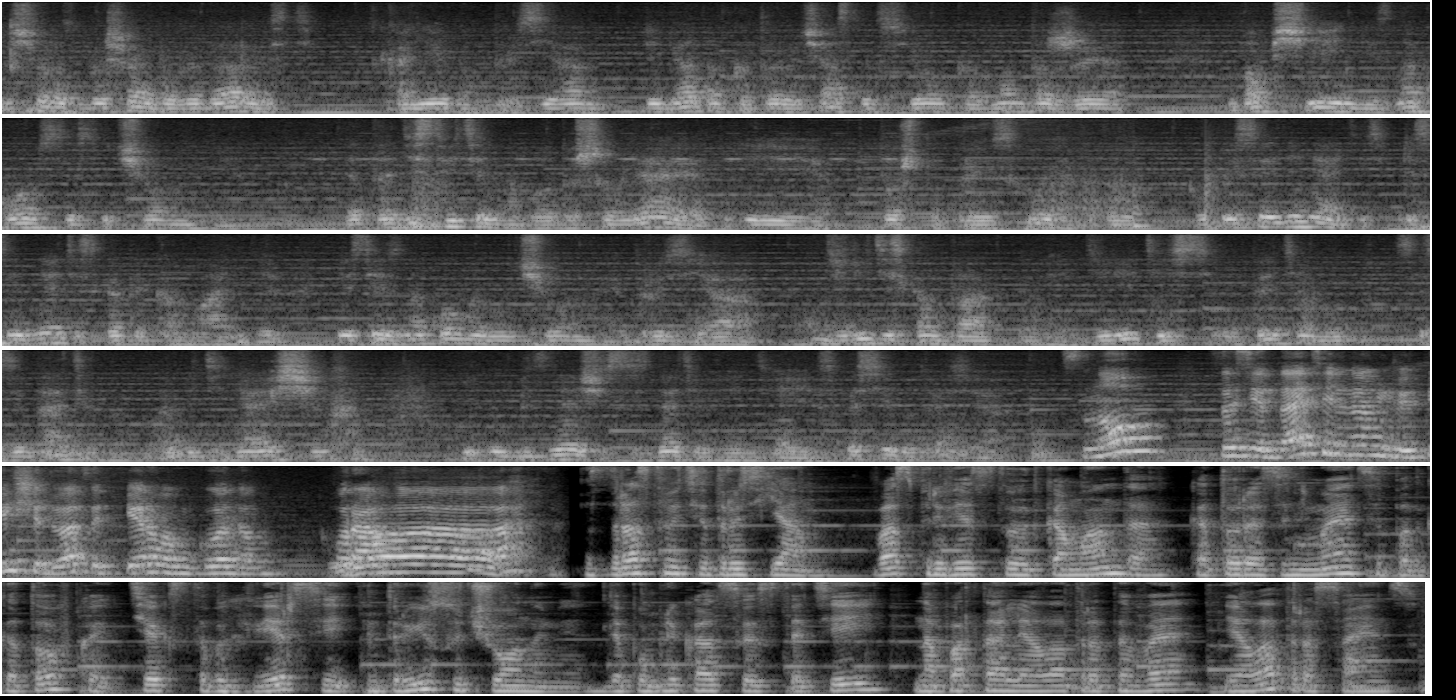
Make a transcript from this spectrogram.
Еще раз большая благодарность коллегам, друзьям, ребятам, которые участвуют в съемках, в монтаже, в общении, знакомстве с учеными. Это действительно воодушевляет, и то, что происходит, то вы присоединяйтесь, присоединяйтесь к этой команде. Если есть знакомые ученые, друзья, делитесь контактами, делитесь вот этим вот созидательным, объединяющим, объединяющей созидательной идеей. Спасибо, друзья. С новым созидательным 2021 годом! Ура! Здравствуйте, друзья! Вас приветствует команда, которая занимается подготовкой текстовых версий интервью с учеными для публикации статей на портале АЛЛАТРА ТВ и АЛЛАТРА Сайенс.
